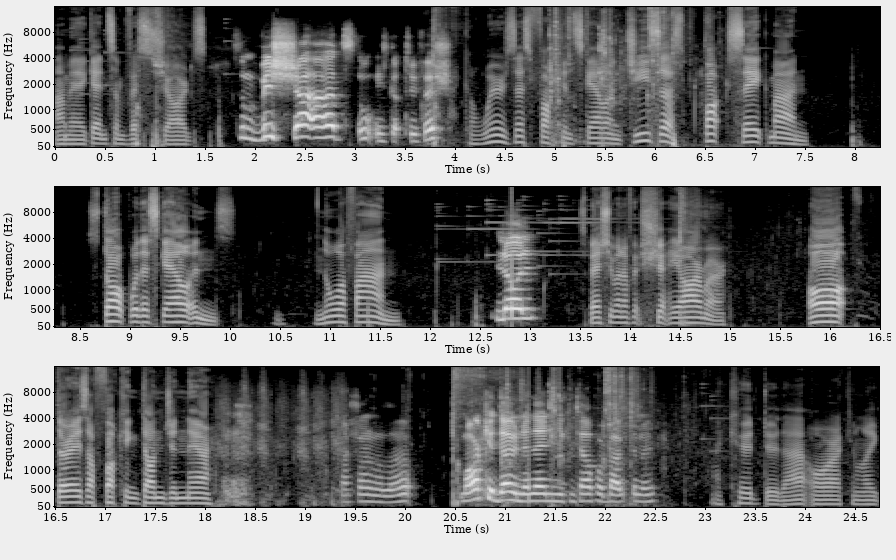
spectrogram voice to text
I'm uh, getting some vis shards. Some fish shards! Oh, he's got two fish. God, where is this fucking skeleton? Jesus, fuck's sake, man. Stop with the skeletons. No a fan. LOL! Especially when I've got shitty armor. Oh, there is a fucking dungeon there. I found that. Mark it down and then you can teleport back to me. I could do that, or I can like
